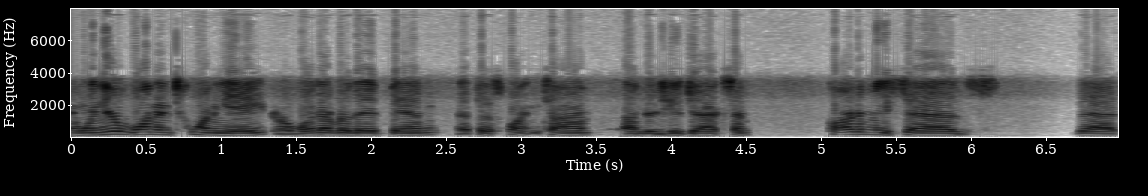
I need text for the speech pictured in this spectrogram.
And when you're one in 28 or whatever they've been at this point in time under Hue Jackson, part of me says that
